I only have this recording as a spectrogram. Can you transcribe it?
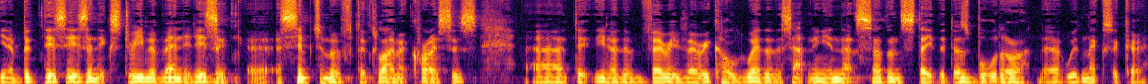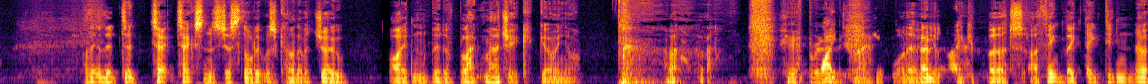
You know, but this is an extreme event. It is a, a symptom of the climate crisis. Uh, the, you know, the very very cold weather that's happening in that southern state that does border uh, with Mexico. I think the te- te- Texans just thought it was kind of a Joe Biden bit of black magic going on. yeah, white magic, whatever and, you like. But I think they, they didn't know.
